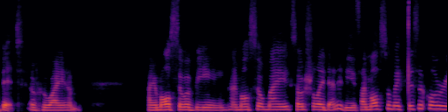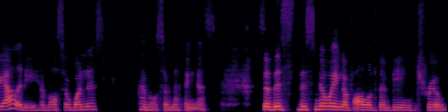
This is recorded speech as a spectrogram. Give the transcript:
bit of who I am. I am also a being. I'm also my social identities. I'm also my physical reality. I'm also oneness. I'm also nothingness. So this this knowing of all of them being true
